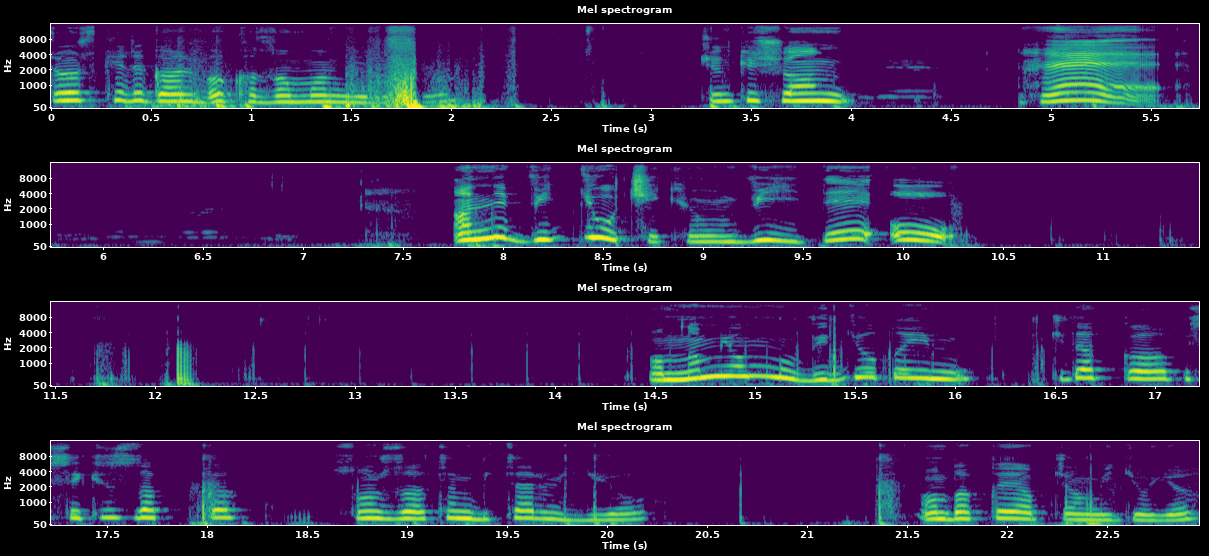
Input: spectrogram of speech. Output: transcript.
Dört kere galiba kazanmam gerekiyor. Çünkü şu an... He. Anne video çekiyorum. Video. Anlamıyor mu? Videodayım. 2 dakika, bir 8 dakika. Sonra zaten biter video. 10 dakika yapacağım videoyu.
